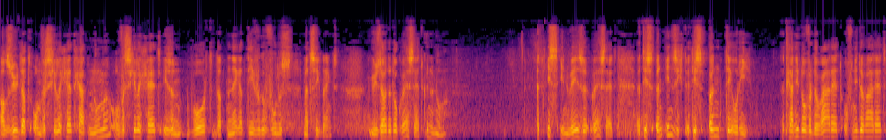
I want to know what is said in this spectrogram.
Als u dat onverschilligheid gaat noemen, onverschilligheid is een woord dat negatieve gevoelens met zich brengt. U zou het ook wijsheid kunnen noemen. Het is in wezen wijsheid. Het is een inzicht, het is een theorie. Het gaat niet over de waarheid of niet de waarheid.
